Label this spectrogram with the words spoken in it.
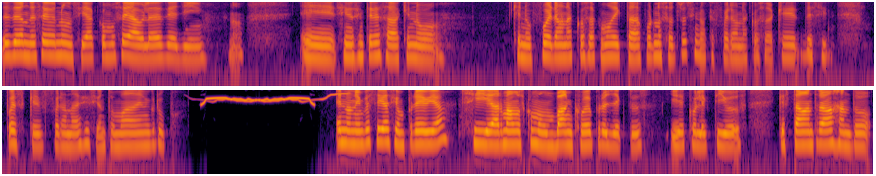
desde dónde se denuncia, cómo se habla desde allí, ¿no? Eh, nos interesaba que no, que no fuera una cosa como dictada por nosotros, sino que fuera una cosa que pues que fuera una decisión tomada en grupo. En una investigación previa, sí armamos como un banco de proyectos y de colectivos que estaban trabajando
